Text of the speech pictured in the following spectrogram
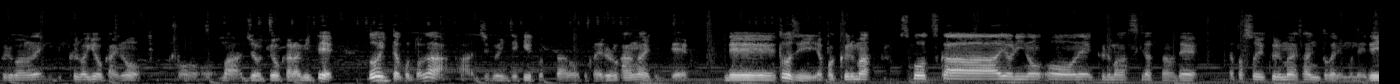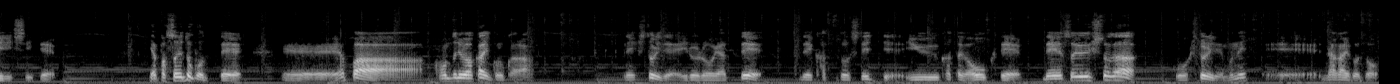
車のね、車業界の、まあ、状況から見て、どういったことが自分にできることだろうとかいろいろ考えていて、で、当時やっぱ車、スポーツカー寄りのね、車が好きだったので、やっぱそういう車屋さんとかにもね、出入りしていて、やっぱそういうとこって、えー、やっぱ本当に若い頃から、ね、一人でいろいろやって、で、活動してっていう方が多くて、で、そういう人が、こう一人でもね、えー、長いこと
